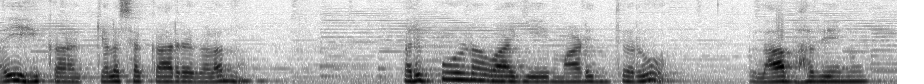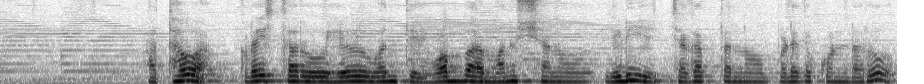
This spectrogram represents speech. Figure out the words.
ಐಹಿಕ ಕೆಲಸ ಕಾರ್ಯಗಳನ್ನು ಪರಿಪೂರ್ಣವಾಗಿ ಮಾಡಿದ್ದರೂ ಲಾಭವೇನು? ಅಥವಾ ಕ್ರೈಸ್ತರು ಹೇಳುವಂತೆ ಒಬ್ಬ ಮನುಷ್ಯನು ಇಡೀ ಜಗತ್ತನ್ನು ಪಡೆದುಕೊಂಡರೂ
